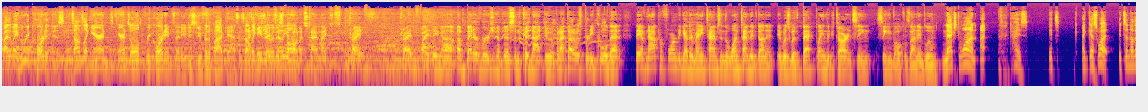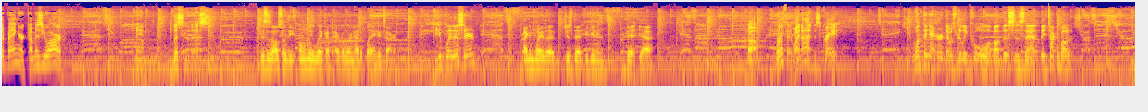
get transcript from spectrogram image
By the way, who recorded this? It sounds like Aaron's Aaron's old recordings that he used to do for the podcast. It sounds I like can't he's there even with tell you how much time I tried tried finding a, a better version of this and could not do it. But I thought it was pretty cool that they have not performed together many times, and the one time they've done it, it was with Beck playing the guitar and singing singing vocals on In Bloom. Next one, I, guys, it's I guess what? It's another banger. Come as you are. Man, listen to this. This is also the only lick I've ever learned how to play on guitar. You can play this, Aaron. I can play the just that beginning bit, yeah. Oh, worth it. Why not? This is great. The one thing I heard that was really cool about this is that they talk about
